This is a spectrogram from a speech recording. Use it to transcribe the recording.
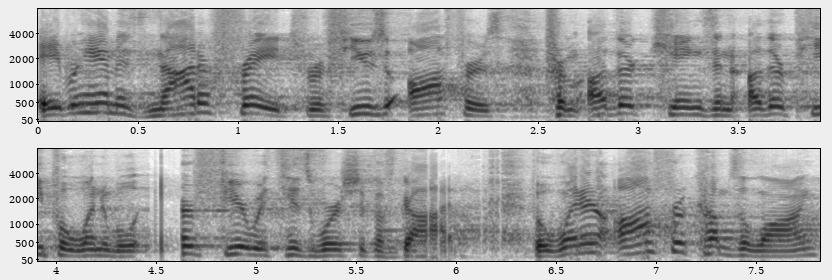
Abraham is not afraid to refuse offers from other kings and other people when it will interfere with his worship of God. But when an offer comes along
